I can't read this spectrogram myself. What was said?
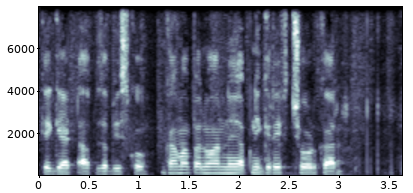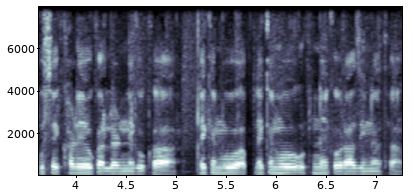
کہ گیٹ اپ زبیس کو۔ گاما پلوان نے اپنی گرفت چھوڑ کر اسے کھڑے ہو کر لڑنے کو کہا، لیکن وہ لیکن وہ اٹھنے کو راضی نہ تھا۔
